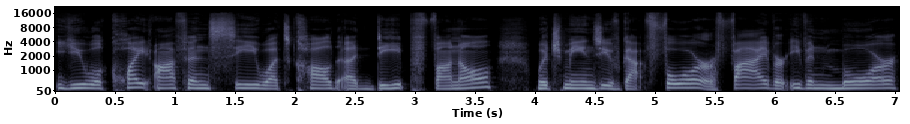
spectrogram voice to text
you will quite often see what's called a deep funnel, which means you've got four or five or even more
